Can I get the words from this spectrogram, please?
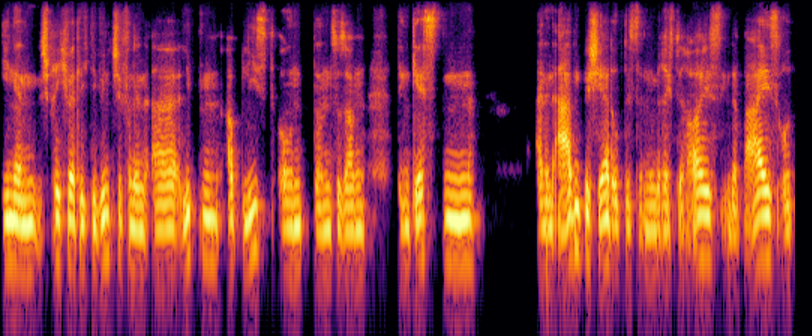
ihnen sprichwörtlich die Wünsche von den äh, Lippen abliest und dann sozusagen den Gästen einen Abend beschert, ob das dann im Restaurant ist, in der Bar ist, ob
